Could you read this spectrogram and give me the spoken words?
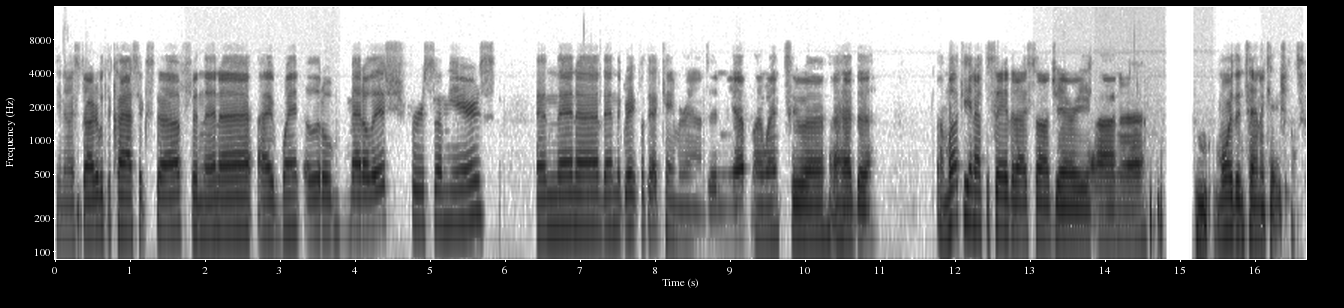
you know I started with the classic stuff, and then uh, I went a little metalish for some years, and then uh, then the Grateful Dead came around, and yep, I went to uh, I had the I'm lucky enough to say that I saw Jerry on uh, more than ten occasions.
